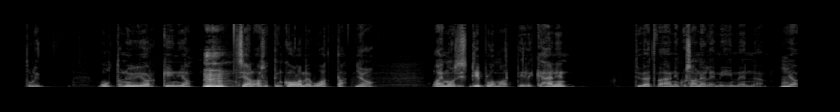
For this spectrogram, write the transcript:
tuli muutto New Yorkiin ja siellä asuttiin kolme vuotta. Joo. Vaimo on siis diplomaatti, eli hänen työt vähän niin kuin sanelee, mihin mennään. Mm. Ja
